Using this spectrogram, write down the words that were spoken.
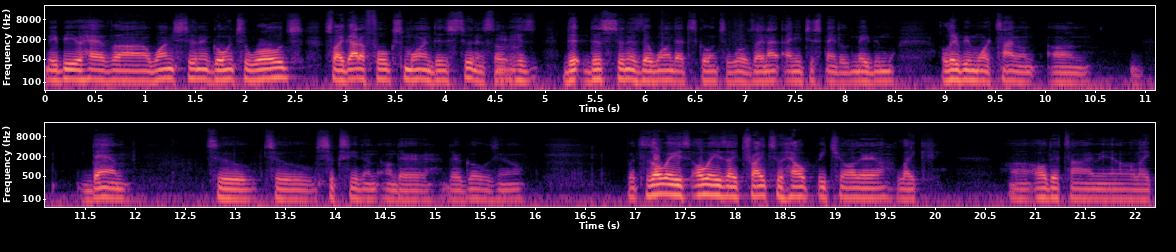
maybe you have uh, one student going to worlds, so I gotta focus more on this student. So Mm-hmm. his th- this student is the one that's going to worlds. I I need to spend maybe more, a little bit more time on on them to to succeed on, on their their goals. You know, but it's always always I try to help each other like uh, all the time. You know, like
